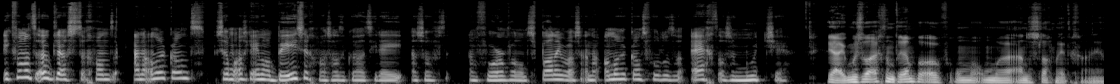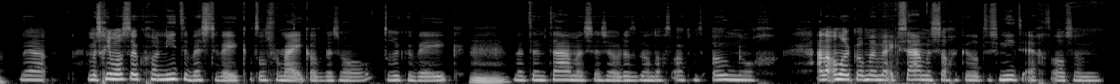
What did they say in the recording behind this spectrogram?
ik vond het ook lastig. Want aan de andere kant, zeg maar, als ik eenmaal bezig was, had ik wel het idee alsof het een vorm van ontspanning was. Aan de andere kant voelde het wel echt als een moedje. Ja, ik moest wel echt een drempel over om, om eh, aan de slag mee te gaan, ja. Ja. En misschien was het ook gewoon niet de beste week. Althans voor mij, ik had best wel een drukke week. Mhm. Met tentamens en zo. Dat ik dan dacht, oh, ik moet ook nog. Aan de andere kant, met mijn examens zag ik dat dus niet echt als een,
